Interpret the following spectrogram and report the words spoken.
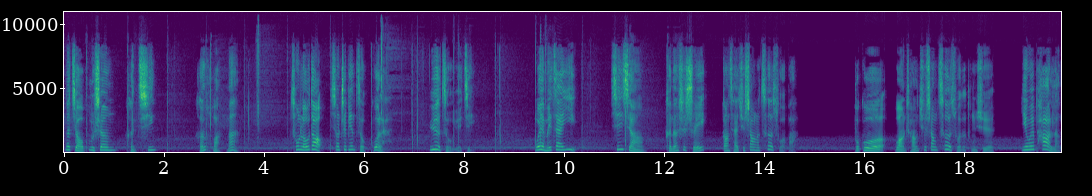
那脚步声很轻，很缓慢，从楼道向这边走过来，越走越近。我也没在意，心想。可能是谁刚才去上了厕所吧。不过往常去上厕所的同学，因为怕冷，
